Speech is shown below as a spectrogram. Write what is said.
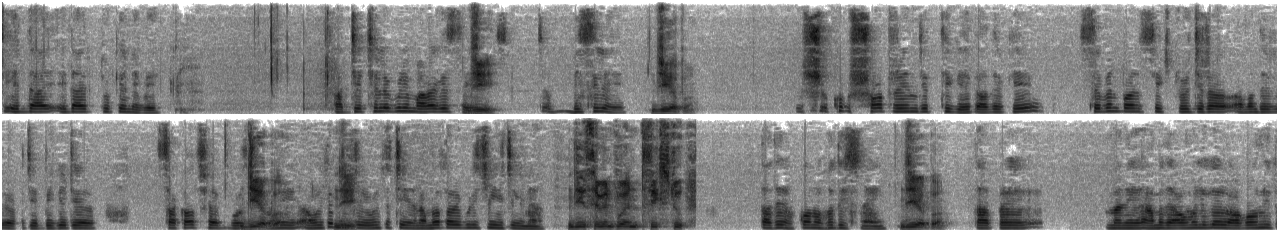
এর দায় এই দায়িত্ব কে নেবে? আর যে ছেলেগুলি মারা গেছে জি। মিছিলে? জি আপা। খুব শর্ট রেঞ্জের থেকে তাদেরকে সেভেন পয়েন্ট সিক্স টু যেটা আমাদের যে ব্রিগেডিয়ার সাকাত সাহেব বলছে জি উনি তো। উনি তো চিনেন আমরা তো এগুলি চিনি চিনি না। G seven point six two তাদের কোনো হদিস নাই। জি আপা। তারপরে মানে আমাদের আওয়ামী লীগের অগণিত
